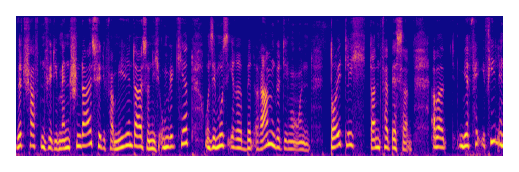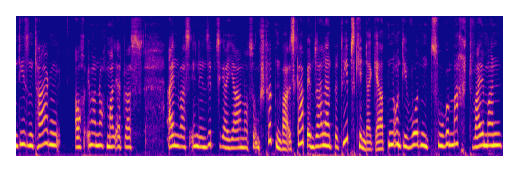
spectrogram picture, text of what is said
Wirtschaften für die Menschen da ist, für die Familien da ist und nicht umgekehrt. Und sie muss ihre Rahmenbedingungen deutlich dann verbessern. Aber mir fiel in diesen Tagen auch immer noch mal etwas ein, was in den 70er Jahren noch so umstritten war. Es gab im Saarland Betriebskindergärten und die wurden zugemacht, weil man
